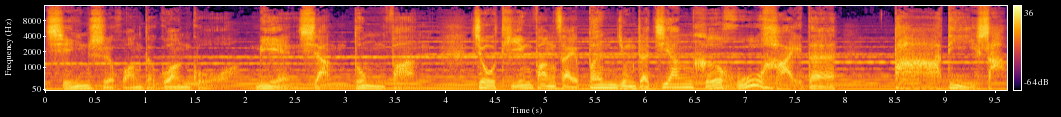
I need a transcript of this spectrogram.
秦始皇的棺椁。面向东方，就停放在奔涌着江河湖海的大地上。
